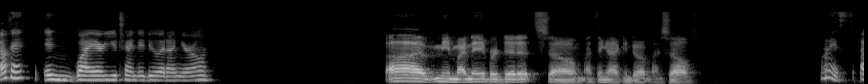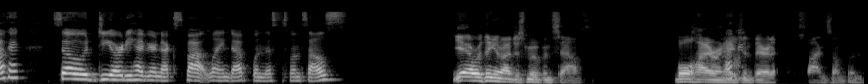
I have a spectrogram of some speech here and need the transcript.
Okay, and why are you trying to do it on your own? Uh, I mean, my neighbor did it, so I think I can do it myself. Nice. Okay. So do you already have your next spot lined up when this one sells? Yeah, we're thinking about just moving south. We'll hire an Okay. agent there to find something.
